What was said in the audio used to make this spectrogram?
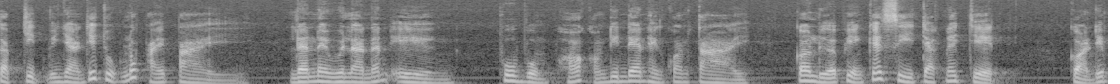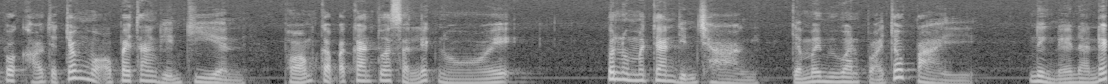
กับจิตวิญญาณที่ถูกลบหายไป และในเวลานั้นเอง ผู้บ่มเพาะของดินแดนแห่งความตาย ก็เหลือเพียงแค่สี่จากในเจ็ดก่อนที่พวกเขาจะจ้องมองออกไปทางหินเทียน พร้อมกับอาการตัวสั่นเล็กน้อยปรมาจารย์หยินชางจะไม่มีวันปล่อยเจ้าไป หนึ่งในนั้นได้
